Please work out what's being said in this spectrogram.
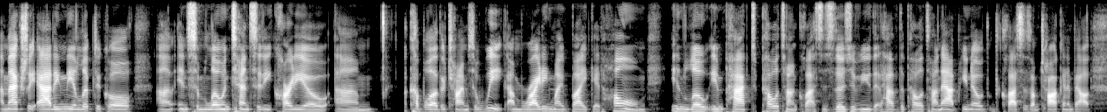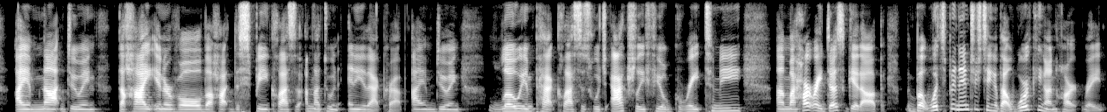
I'm actually adding the elliptical uh, in some low intensity cardio um, a couple other times a week. I'm riding my bike at home in low impact Peloton classes. Those of you that have the Peloton app, you know the classes I'm talking about. I am not doing the high interval, the high, the speed classes. I'm not doing any of that crap. I am doing low impact classes, which actually feel great to me. Um, my heart rate does get up, but what's been interesting about working on heart rate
